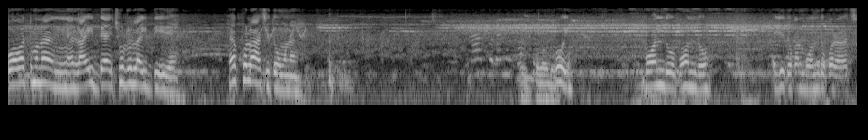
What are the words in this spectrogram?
ও আবার তো মনে হয় লাইট দেয়, ছোটো লাইট দিয়ে দেয়। হ্যাঁ খোলা আছে তো মনে হয়। ওই বন্ধ বন্ধ। এই যে দোকান বন্ধ করা আছে।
